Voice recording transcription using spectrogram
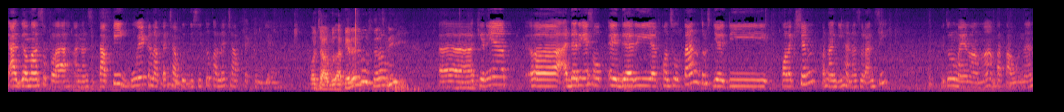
agak masuk lah analisis. Tapi gue kenapa cabut di situ? Karena capek kerjanya. Oh cabut. Akhirnya lu sekarang di? Eh, akhirnya eh, dari SOP eh, dari konsultan terus jadi collection penagihan asuransi itu lumayan lama 4 tahunan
